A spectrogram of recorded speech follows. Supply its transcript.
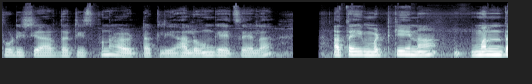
थोडीशी अर्धा टीस्पून हळद टाकली. हलवून घ्यायचं याला. आता ही मटकी ना मंद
